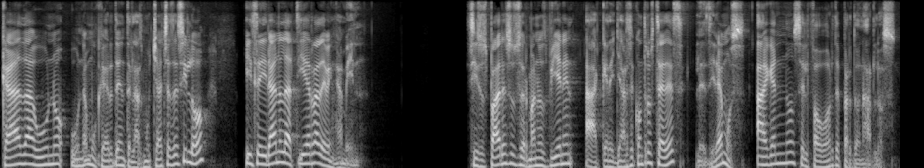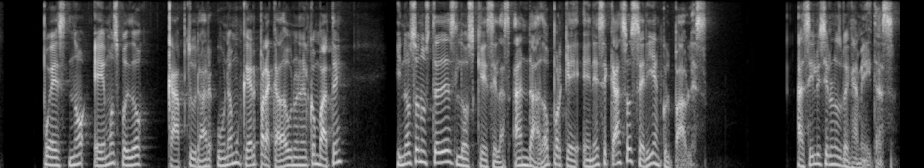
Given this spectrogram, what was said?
cada uno una mujer de entre las muchachas de Silo, y se irán a la tierra de Benjamín. Si sus padres o sus hermanos vienen a querellarse contra ustedes, les diremos, háganos el favor de perdonarlos. Pues no hemos podido capturar una mujer para cada uno en el combate, y no son ustedes los que se las han dado, porque en ese caso serían culpables. Así lo hicieron los benjaminitas.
